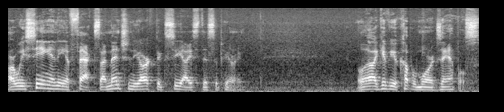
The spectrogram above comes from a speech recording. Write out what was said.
are we seeing any effects? I mentioned the Arctic sea ice disappearing. Well, I'll give you a couple more examples.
